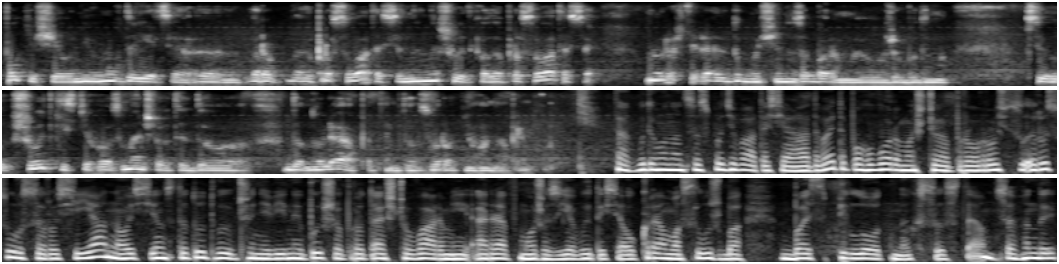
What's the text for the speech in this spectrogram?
поки що йому вдається е, просуватися, не, не швидко, але просуватися. Ну, врешті, я думаю, що незабаром ми вже будемо цю швидкість його зменшувати до, до нуля, а потім до зворотнього напрямку. Так, будемо на це сподіватися. А давайте поговоримо ще про ресурси росіян. Ось інститут вивчення війни пише про те, що в армії РФ може з'явитися окрема служба безпілотних систем. Це вони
